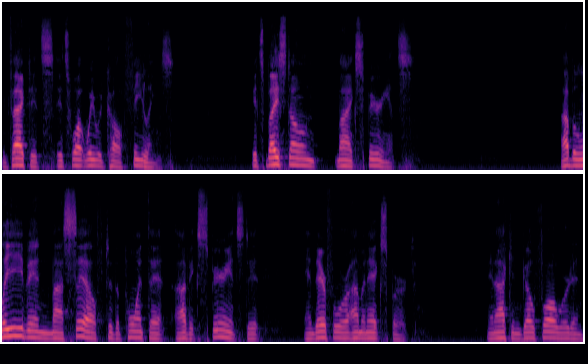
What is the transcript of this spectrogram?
In fact, it's, it's what we would call feelings. It's based on my experience. I believe in myself to the point that I've experienced it, and therefore I'm an expert. And I can go forward and,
